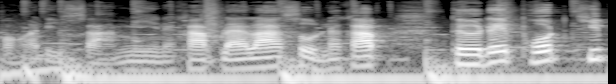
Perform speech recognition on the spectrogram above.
ของอดีตสามีนะครับและล่าสุดนะครับเธอได้โพสต์คลิป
